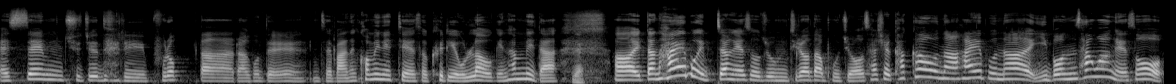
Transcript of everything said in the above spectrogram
SM 주주들이 부럽다라고들 이제 많은 커뮤니티에서 글이 올라오긴 합니다. 네. 아, 일단 하이브 입장에서 좀 들여다보죠. 사실 카카오나 하이브나 이번 상황에서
